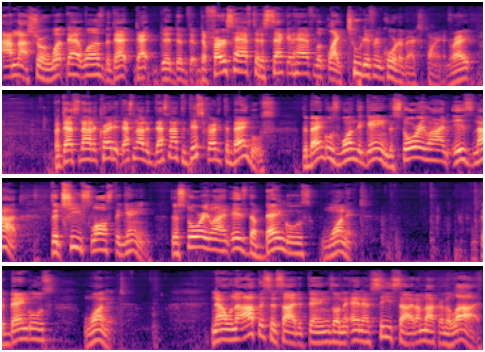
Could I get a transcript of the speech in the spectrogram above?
I'm not sure what that was, but that that the, the, the first half to the second half looked like two different quarterbacks playing, right? But that's not a credit. That's not a, that's not to discredit the Bengals. The Bengals won the game. The storyline is not the Chiefs lost the game. The storyline is the Bengals won it. The Bengals won it. Now, on the opposite side of things, on the NFC side, I'm not going to lie.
